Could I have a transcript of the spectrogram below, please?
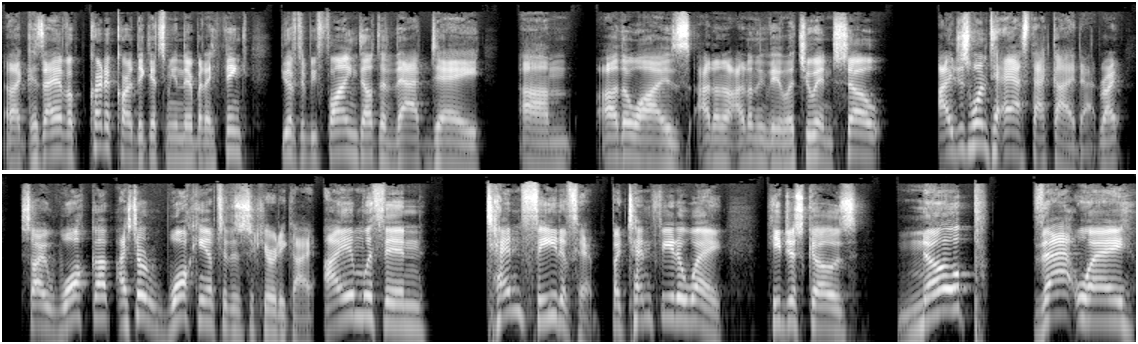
Because I have a credit card that gets me in there, but I think you have to be flying Delta that day. Um, otherwise, I don't know. I don't think they let you in. So I just wanted to ask that guy that, right? So I walk up, I start walking up to the security guy. I am within 10 feet of him, but 10 feet away. He just goes, Nope, that way.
